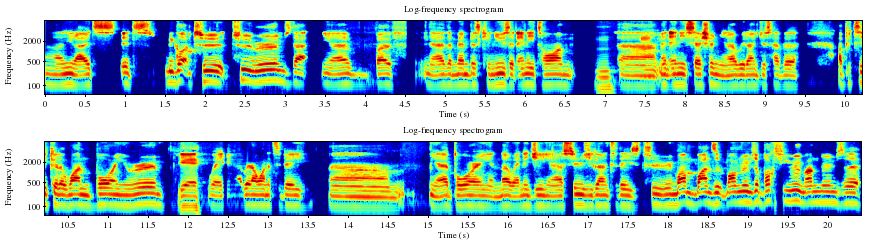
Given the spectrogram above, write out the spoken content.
uh, you know, it's it's we got two two rooms that you know both you know the members can use at any time Mm. um, in any session. You know, we don't just have a a particular one boring room yeah, where you know, we don't want it to be um, you know boring and no energy. You know, as soon as you go into these two room, one one's a, one room's a boxing room, one room's a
